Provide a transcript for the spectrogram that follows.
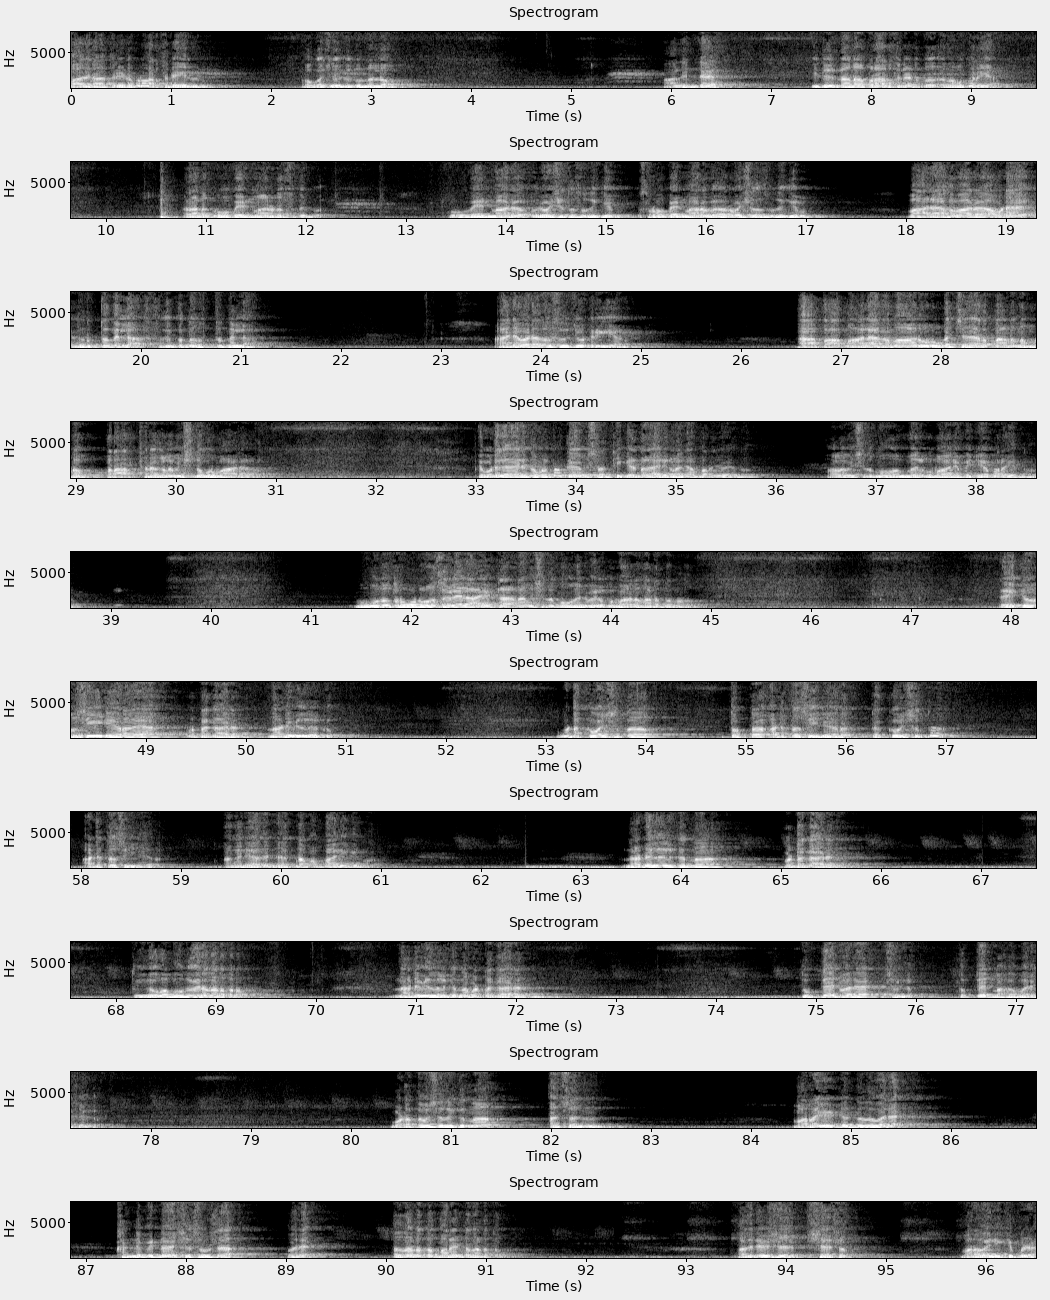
പാതിരാത്രിയുടെ പ്രാർത്ഥനയിലും ഒക്കെ ചൊല്ലുന്നുണ്ടല്ലോ. അതിന്റെ ഇതിൽ നിന്നാണ് ആ പ്രാർത്ഥന എടുത്തത് നമുക്കറിയാം. അതാണ് ക്രൂപേന്മാരുടെ സ്തുതിപ്പ്. ക്രൂപേന്മാര് ഒരു വശത്ത് സ്തുതിക്കും ശ്രോപേന്മാർ വേറെ വശത്ത് സ്തുതിക്കും. ബാലാഹമാര് അവിടെ നിർത്തുന്നില്ല സ്തുതിപ്പ് നിർത്തുന്നില്ല. അനവരതം സ്തുതിച്ചുകൊണ്ടിരിക്കുകയാണ് അപ്പൊ ആ മാലാഹമാരോടുകൂടെ ചേർത്താണ് നമ്മുടെ പ്രാർത്ഥനകളും വിശുദ്ധ കുർബാനകളും. അപ്പൊ ഇവിടെ കാര്യം നമ്മൾ പ്രത്യേകം ശ്രദ്ധിക്കേണ്ട കാര്യങ്ങളാണ് ഞാൻ പറഞ്ഞു വരുന്നത്. നാളെ വിശുദ്ധ മുഹമ്മദ് കുർബാനെ പറ്റിയാണ് പറയുന്നത്. മൂന്ന് ത്രോഡോസുകളിലായിട്ടാണ് വിശുദ്ധ മൂന്നിന്മേൽ കുർബാന നടത്തുന്നത്. ഏറ്റവും സീനിയറായ പട്ടക്കാരൻ നടുവിൽ നിൽക്കും. വടക്ക് വശത്ത് തൊട്ട് അടുത്ത സീനിയർ തെക്ക് വശത്ത് അടുത്ത സീനിയർ. അങ്ങനെ അതിന്റെ ക്രമം പാലിക്കുന്നത് നടുവിൽ നിൽക്കുന്ന പട്ടക്കാരൻ മൂന്ന് പേരെ നടത്തണം. നടുവിൽ നിൽക്കുന്ന പട്ടക്കാരൻ തുപ്തേൻ വരെ ചൊല്ലും. തുപ്തേൻ മഹം വരെ ചൊല്ലും. വടത്തുവശത്ത് നിൽക്കുന്ന അച്ഛൻ മറയിടുന്നത് വരെ ഖണ്ഡിപ്പിന്റെ ശുശ്രൂഷ വരെ. അത് നടത്തും മറയിട്ട് നടത്തും. അതിന് ശേഷം മറ വലിക്കുമ്പോൾ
